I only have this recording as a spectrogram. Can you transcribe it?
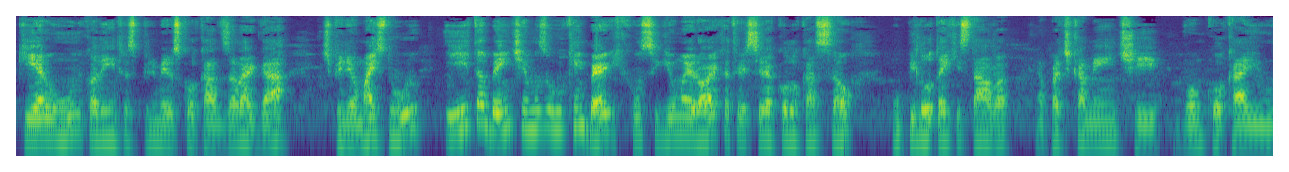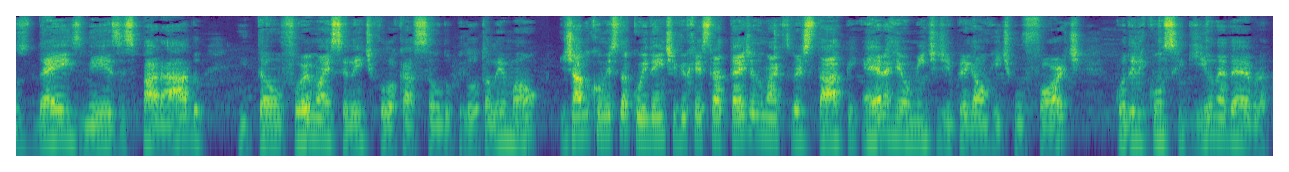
que era o único ali entre os primeiros colocados a largar de pneu mais duro e também tínhamos o Huckenberg, que conseguiu uma heróica terceira colocação. Um piloto aí que estava né, praticamente, vamos colocar aí uns 10 meses parado. Então foi uma excelente colocação do piloto alemão. Já no começo da corrida a gente viu que a estratégia do Max Verstappen era realmente de empregar um ritmo forte. Quando ele conseguiu, né, Débora,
